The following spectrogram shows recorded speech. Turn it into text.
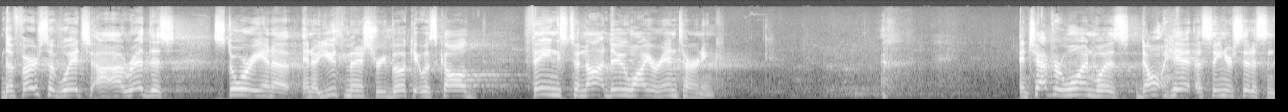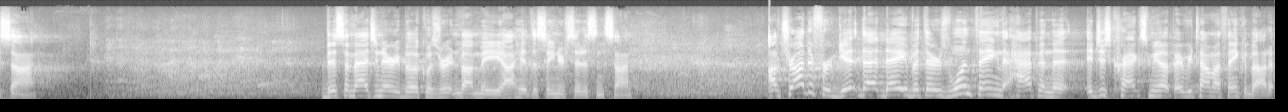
The first of which, I read this story in a, in a youth ministry book. It was called Things to Not Do While You're Interning. And chapter one was Don't Hit a Senior Citizen Sign. this imaginary book was written by me. I hit the senior citizen sign. I've tried to forget that day, but there's one thing that happened that it just cracks me up every time I think about it.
